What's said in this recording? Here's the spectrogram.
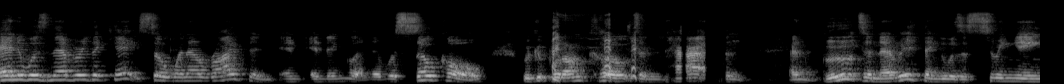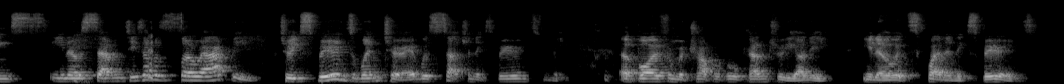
And it was never the case. So when I arrived in, in, in England, it was so cold. We could put on coats and hats and, and boots and everything. It was a swinging, you know, 70s. I was so happy to experience winter. It was such an experience for me. A boy from a tropical country, only you know, it's quite an experience.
